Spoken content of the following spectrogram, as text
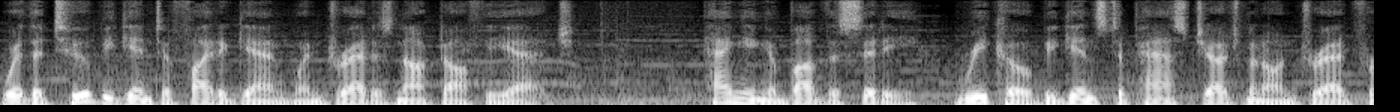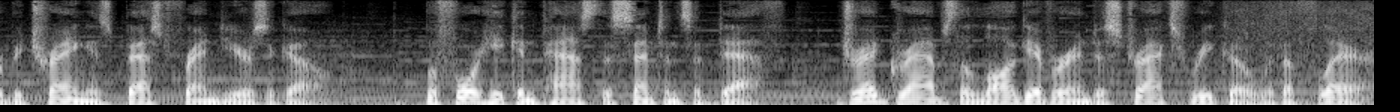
where the two begin to fight again when Dredd is knocked off the edge. Hanging above the city, Rico begins to pass judgment on Dredd for betraying his best friend years ago. Before he can pass the sentence of death, Dredd grabs the lawgiver and distracts Rico with a flare,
